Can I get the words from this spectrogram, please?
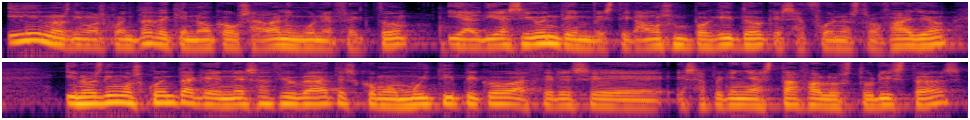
y nos dimos cuenta de que no causaba ningún efecto. Y al día siguiente investigamos un poquito, que se fue nuestro fallo, y nos dimos cuenta que en esa ciudad es como muy típico hacer ese- esa pequeña estafa a los turistas,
